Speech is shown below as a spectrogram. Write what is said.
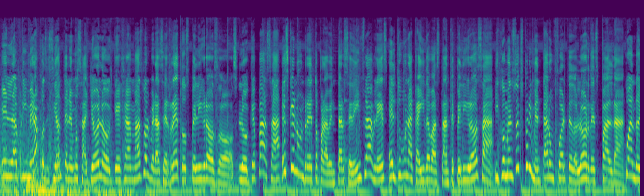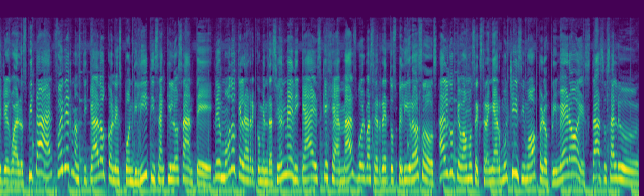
En la primera posición tenemos a Yolo, que jamás volverá a hacer retos peligrosos. Lo que pasa es que en un reto para aventarse de inflables, él tuvo una caída bastante peligrosa y comenzó a experimentar un fuerte dolor de espalda. Cuando llegó al hospital, fue diagnosticado con espondilitis anquilosante, de modo que la recomendación médica es que jamás vuelva a hacer retos peligrosos, algo que vamos a extrañar muchísimo, pero primero está su salud.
